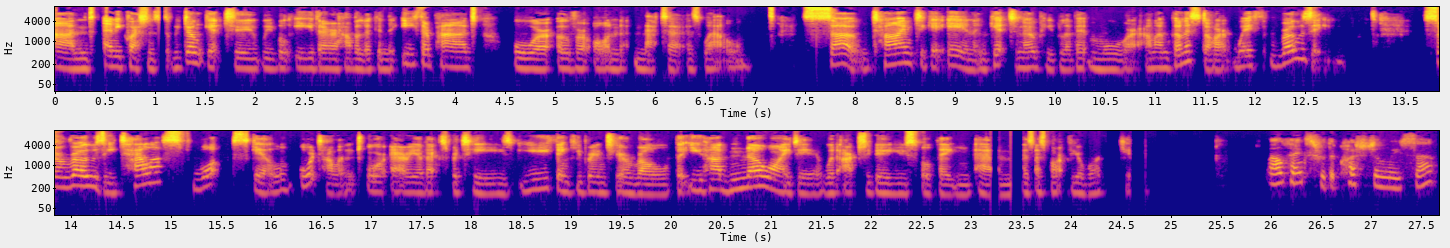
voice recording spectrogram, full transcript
And any questions that we don't get to, we will either have a look in the Etherpad or over on Meta as well. So time to get in and get to know people a bit more. And I'm going to start with Rosie. So Rosie, tell us what skill or talent or area of expertise you think you bring to your role that you had no idea would actually be a useful thing um, as, as part of your work. Well, thanks for the question, Lisa.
